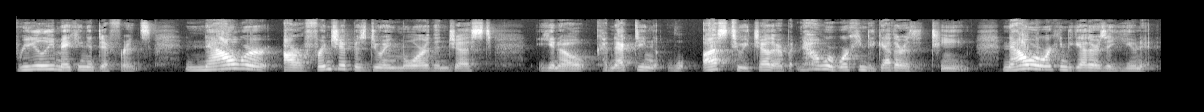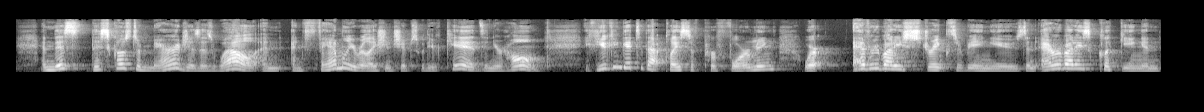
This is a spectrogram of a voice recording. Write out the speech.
really making a difference. Now we're our friendship is doing more than just you know, connecting us to each other, but now we're working together as a team. Now we're working together as a unit. And this this goes to marriages as well and and family relationships with your kids and your home. If you can get to that place of performing where everybody's strengths are being used and everybody's clicking and,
